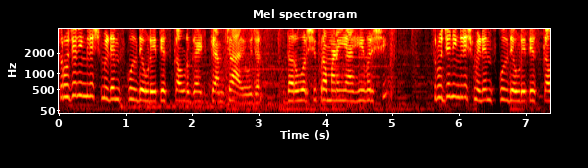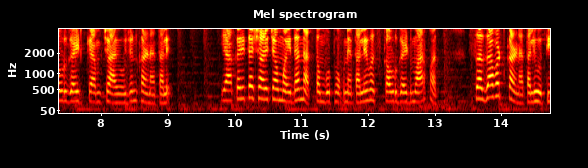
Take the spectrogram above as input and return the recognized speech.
सृजन इंग्लिश मीडियम स्कूल देवडे येथे स्काउट गाईड कॅम्पचे आयोजन. दरवर्षीप्रमाणे याही वर्षी सृजन इंग्लिश मीडियम स्कूल देवडे येथे स्काउट गाईड कॅम्पचे आयोजन करण्यात आले. याकरिता शाळेच्या मैदानात तंबू ठोकण्यात आले व स्काउट गाईड मार्फत सजावट करण्यात आली होती.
